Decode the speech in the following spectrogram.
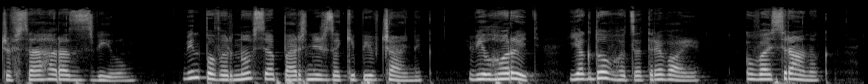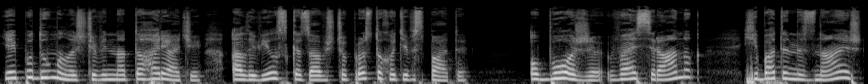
чи все гаразд з вілом. Він повернувся, перш ніж закипів чайник. Віл горить. Як довго це триває? Увесь ранок. Я й подумала, що він надто гарячий, але Віл сказав, що просто хотів спати. О Боже, весь ранок? Хіба ти не знаєш?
